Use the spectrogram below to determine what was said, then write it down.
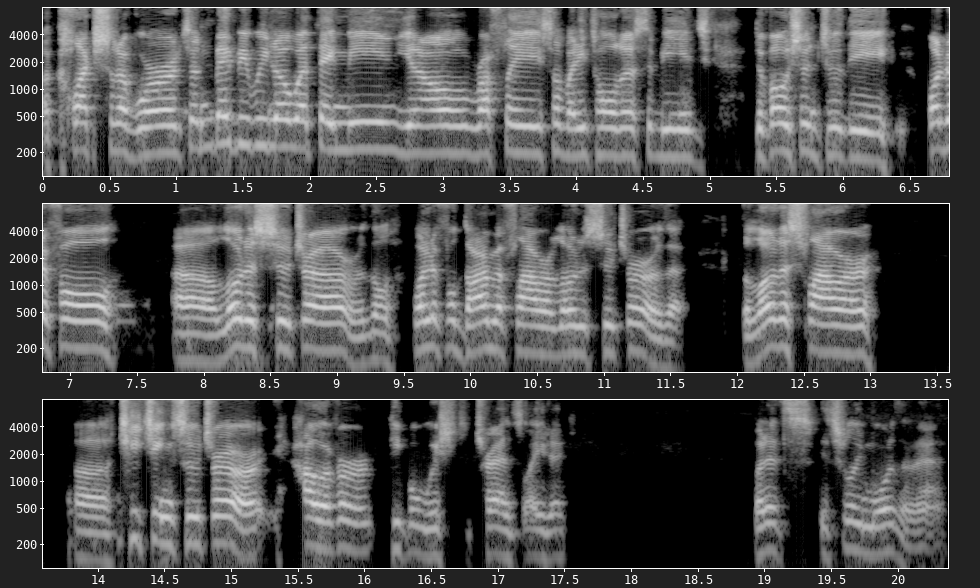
a collection of words, and maybe we know what they mean. You know, roughly somebody told us it means devotion to the wonderful uh, Lotus Sutra, or the wonderful Dharma flower Lotus Sutra, or the, the Lotus flower uh, teaching sutra, or however people wish to translate it. But it's it's really more than that.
